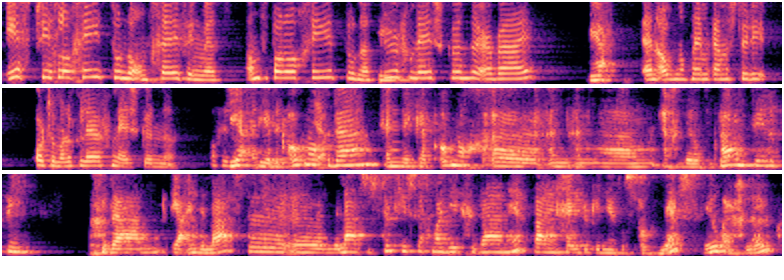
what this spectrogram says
eerst psychologie, toen de omgeving met antropologie, toen natuurgeneeskunde erbij. Ja. En ook nog neem ik aan een studie orthomoleculaire geneeskunde. Of is ja, die heb ik ook nog ja. gedaan. En ik heb ook nog uh, een, een, um, een gedeelte darmtherapie gedaan. Ja, in de laatste, uh, de laatste stukjes zeg maar, die ik gedaan heb, daarin geef ik inmiddels ook les. Heel erg leuk.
